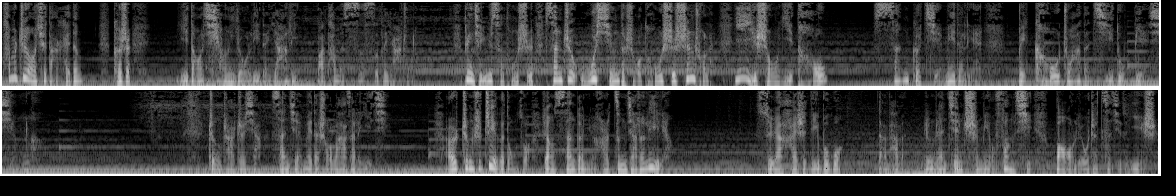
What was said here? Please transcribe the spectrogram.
他们正要去打开灯，可是，一道强有力的压力把他们死死的压住了，并且与此同时，三只无形的手同时伸出来，一手一头，三个姐妹的脸被抠抓的极度变形了。挣扎之下，三姐妹的手拉在了一起，而正是这个动作让三个女孩增加了力量。虽然还是敌不过，但他们仍然坚持没有放弃，保留着自己的意识。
